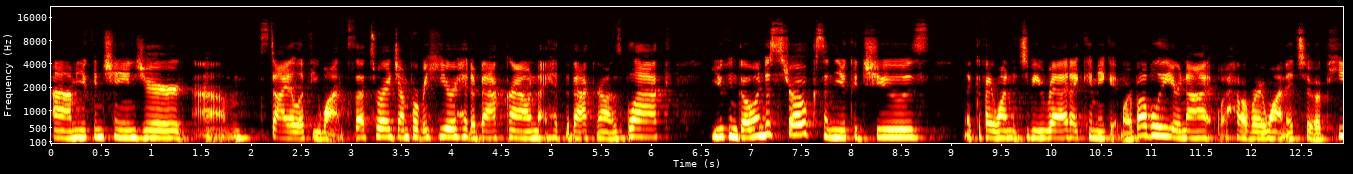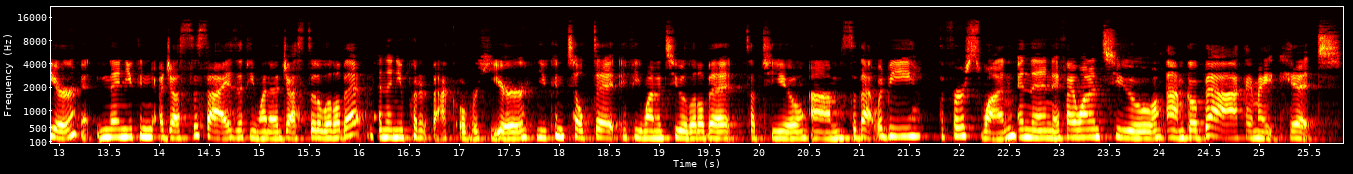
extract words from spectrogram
Um, you can change your um, style if you want. So that's where I jump over here, hit a background. I hit the background is black. You can go into strokes and you could choose like if I want it to be red, I can make it more bubbly or not, however I want it to appear. And then you can adjust the size if you want to adjust it a little bit. And then you put it back over here. You can tilt it if you wanted to a little bit. It's up to you. Um, so that would be the first one. And then if I wanted to um, go back, I might hit,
